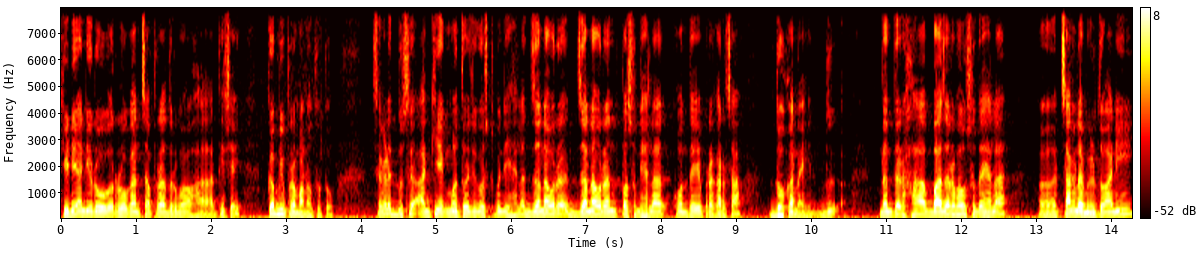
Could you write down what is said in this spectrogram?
किडे आणि रोग रोगांचा प्रादुर्भाव हा अतिशय कमी प्रमाणात होतो. सगळ्यात दुसरं आणखी एक महत्त्वाची गोष्ट म्हणजे ह्याला जनावर जनावरांपासून ह्याला कोणत्याही प्रकारचा धोका नाही. दु नंतर हा बाजारभावसुद्धा ह्याला चांगला मिळतो आणि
